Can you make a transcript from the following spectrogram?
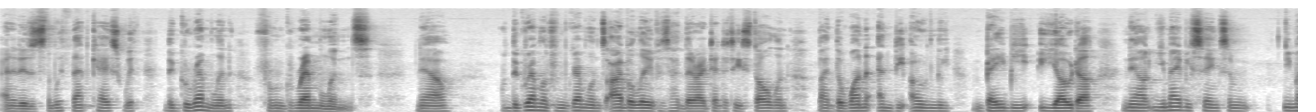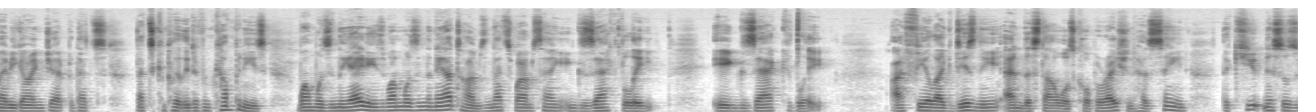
and it is with that case with the gremlin from Gremlins. Now, the gremlin from Gremlins, I believe, has had their identity stolen by the one and the only Baby Yoda. Now, you may be seeing some you may be going jet, but that's that's completely different companies. One was in the eighties, one was in the now times, and that's why I'm saying exactly, exactly. I feel like Disney and the Star Wars Corporation has seen the cutenesses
